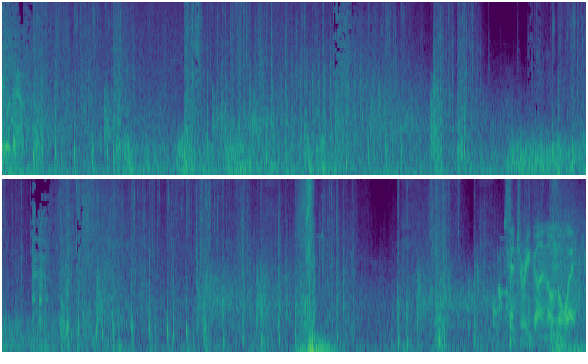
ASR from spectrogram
I go down. Sentry gun on the way.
